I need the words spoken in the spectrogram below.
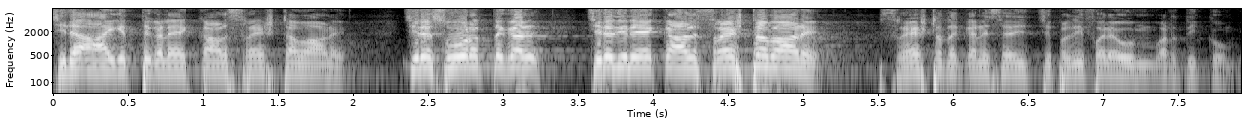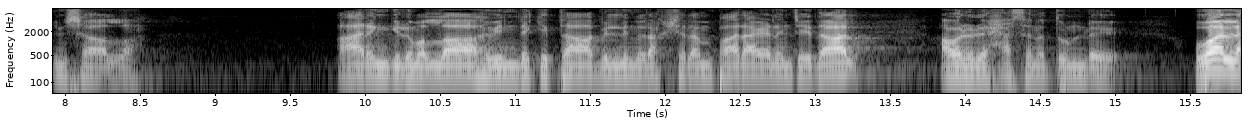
ചില ആയത്തുകളേക്കാൾ ശ്രേഷ്ഠമാണ്. ചില സൂറത്തുകൾ ചിലതിനേക്കാൾ ശ്രേഷ്ഠമാണ്. ശ്രേഷ്ഠതക്കനുസരിച്ച് പ്രതിഫലവും വർദ്ധിക്കും ഇൻഷാ ആരെങ്കിലും അള്ളാഹുവിന്റെ കിതാബിൽ നിന്നൊരു അക്ഷരം പാരായണം ചെയ്താൽ അവനൊരു ഹസനത്തുണ്ട്. വൽ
